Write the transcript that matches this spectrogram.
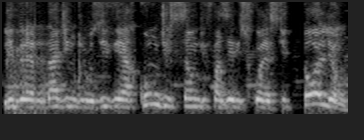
Liberdade, inclusive, é a condição de fazer escolhas que tolham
